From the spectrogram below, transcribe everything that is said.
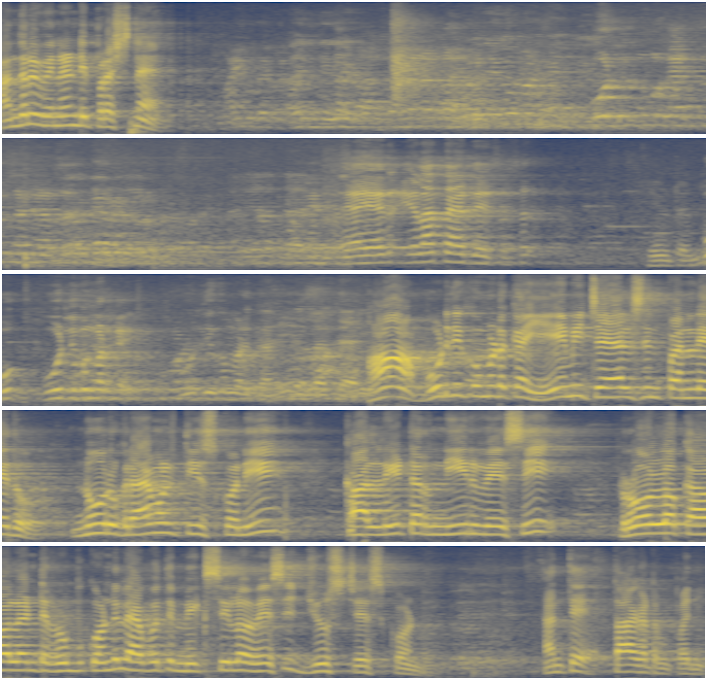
అందరూ వినండి ప్రశ్నే. ఎలా తయారు చేస్తారు సార్? బూడిద గుమ్మడికాయ. బూడిద గుమ్మడికాయ ఎలా తయారు ఆ, బూడిద గుమ్మడికాయ ఏమీ చేయాల్సిన పని లేదు. నూరు గ్రాములు తీసుకొని కాల్ లీటర్ నీరు వేసి రోల్లో కావాలంటే రుబ్బుకోండి లేకపోతే మిక్సీలో వేసి జ్యూస్ చేసుకోండి. అంతే తాగటం పని.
